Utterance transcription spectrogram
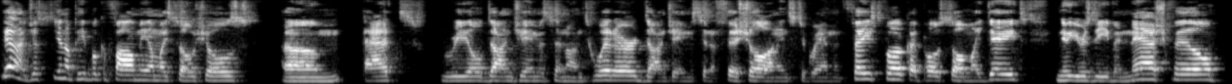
yeah, just you know, people can follow me on my socials um, at real Don Jamieson on Twitter, Don Jamieson official on Instagram and Facebook. I post all my dates. New Year's Eve in Nashville.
